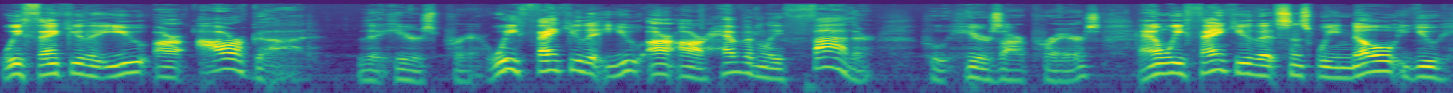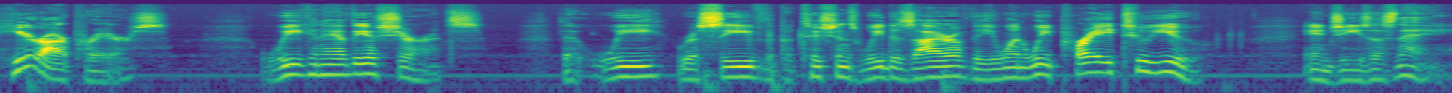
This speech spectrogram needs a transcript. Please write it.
We thank you that you are our God that hears prayer. We thank you that you are our Heavenly Father who hears our prayers. And we thank you that since we know you hear our prayers, we can have the assurance that we receive the petitions we desire of thee when we pray to you in Jesus' name.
